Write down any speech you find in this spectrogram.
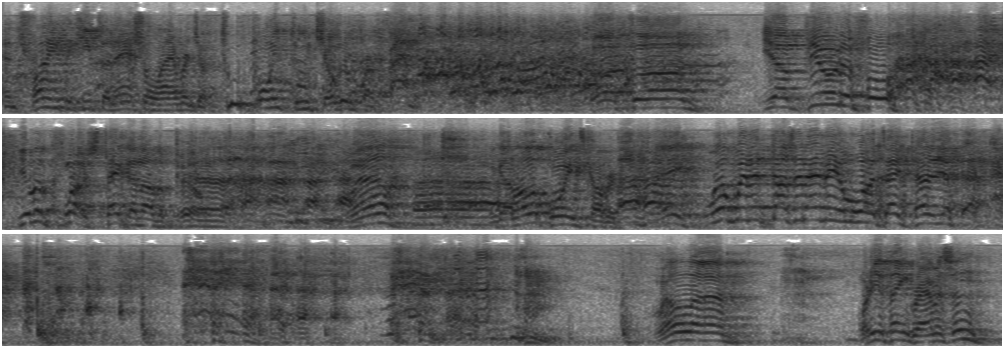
and trying to keep the national average of 2.2 children per family. Hawthorne, you're beautiful. you look flush. Take another pill. Uh, well, we got all the points covered. Uh-huh. Hey, we'll win a dozen Emmy Awards, I tell you. Well, uh, what do you think, Grammerson?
